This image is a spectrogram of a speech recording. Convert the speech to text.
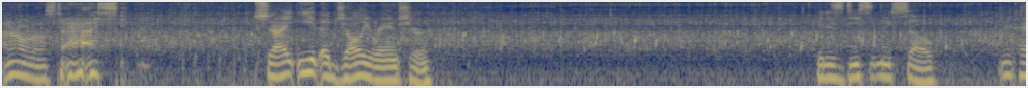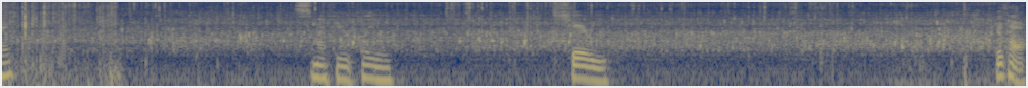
I don't know what else to ask. Should I eat a Jolly Rancher? It is decently so. Okay. This is my favorite flavor. Cherry. Okay.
